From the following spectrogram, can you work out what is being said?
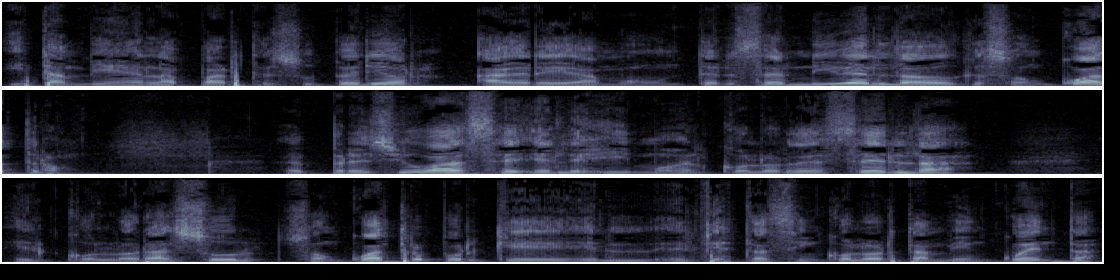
y también en la parte superior agregamos un tercer nivel, dado que son cuatro, el precio base, elegimos el color de celda, el color azul, son cuatro porque el, que está sin color también cuenta,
